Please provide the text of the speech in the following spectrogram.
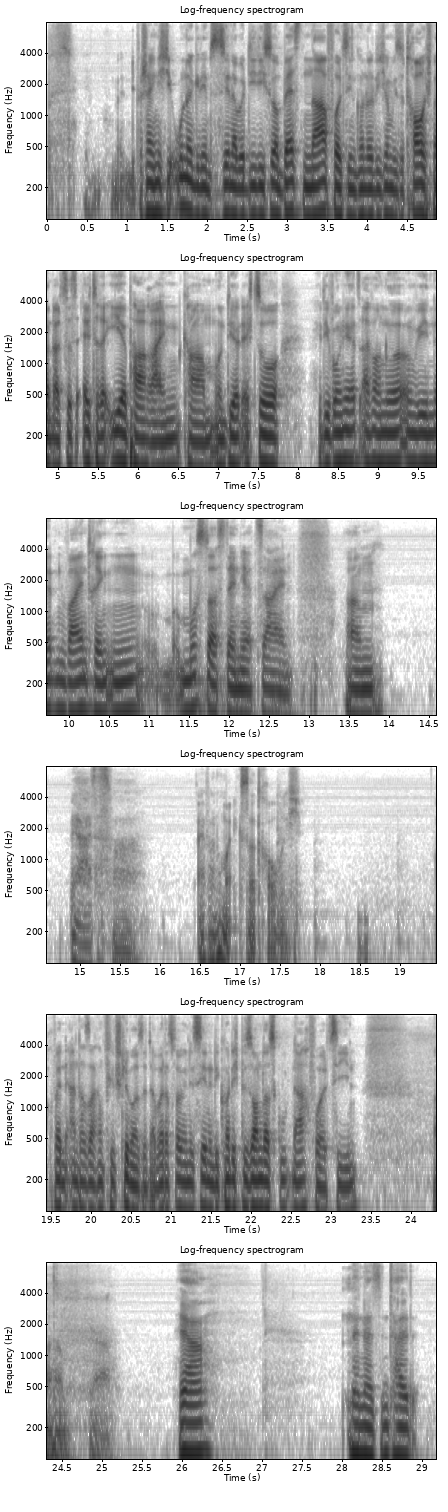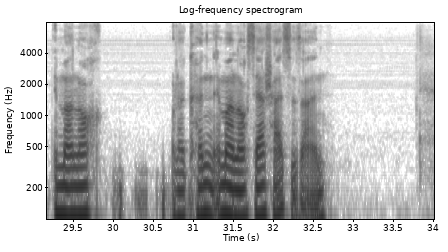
wahrscheinlich nicht die unangenehmste Szene, aber die, die ich so am besten nachvollziehen konnte, die ich irgendwie so traurig fand, als das ältere Ehepaar reinkam und die halt echt so, die wollen jetzt einfach nur irgendwie netten Wein trinken, muss das denn jetzt sein? Ähm, ja, das war einfach nochmal extra traurig. Auch wenn andere Sachen viel schlimmer sind. Aber das war eine Szene, die konnte ich besonders gut nachvollziehen. Ähm, ja. Ja. Männer sind halt immer noch oder können immer noch sehr scheiße sein.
